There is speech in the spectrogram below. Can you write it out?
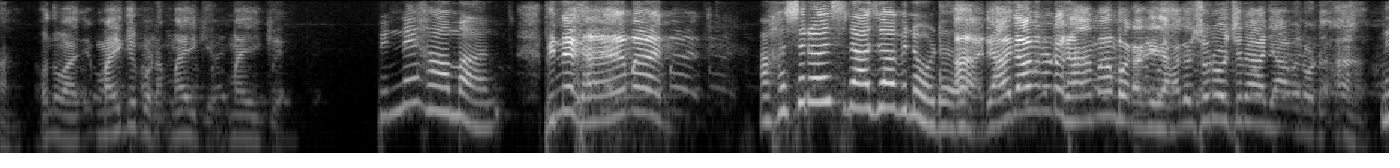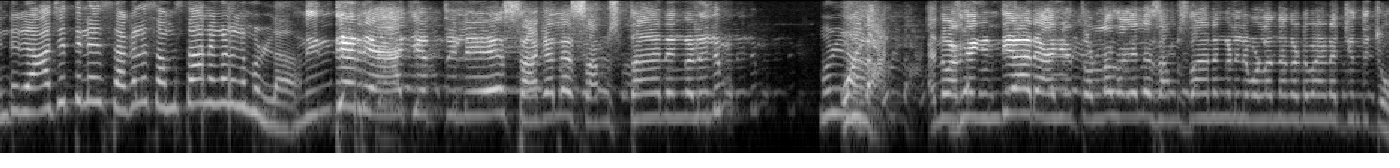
ഒന്ന് മൈക്ക് മൈക്ക് മൈക്ക്. പിന്നെ ഹാമാൻ. പിന്നെ ഹാമാൻ. അഹശ്വരോഷ് രാജാവിനോട്. രാജാവിനോട് ഹാമാൻ പറയുക അഹശ്വരോഷ് രാജാവിനോട്. നിന്റെ രാജ്യത്തിലെ സകല സംസ്ഥാനങ്ങളിലുമുള്ള. നിന്റെ രാജ്യത്തിലെ സകല സംസ്ഥാനങ്ങളിലും ഉള്ള. എന്ന് പറഞ്ഞാൽ ഇന്ത്യ രാജ്യത്തുള്ള സകല സംസ്ഥാനങ്ങളിലും ഉള്ള അങ്ങോട്ട് വേണേ ചിന്തിച്ചു?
